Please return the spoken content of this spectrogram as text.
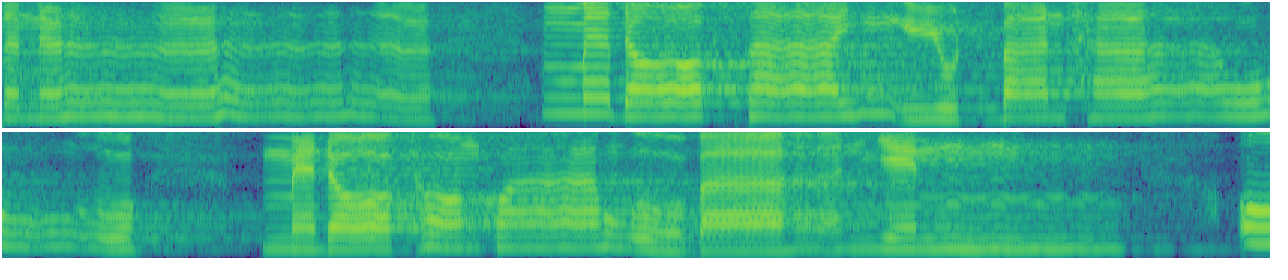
ละเนอแม่ดอกสายหยุดบานเช้า แม่ดอกทองกว้าวบานเย็น โอ้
